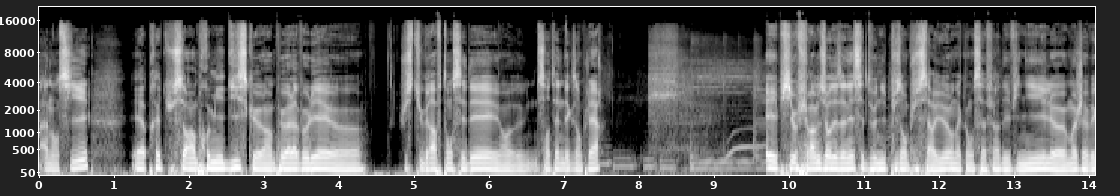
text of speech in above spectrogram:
à Nancy. Et après, tu sors un premier disque euh, un peu à la volée. euh, juste, tu graves ton CD, euh, une centaine d'exemplaires. Et puis, au fur et à mesure des années, c'est devenu de plus en plus sérieux. On a commencé à faire des vinyles. Moi, j'avais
